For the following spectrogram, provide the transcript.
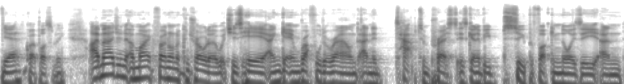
yeah, quite possibly. I imagine a microphone on a controller, which is here and getting ruffled around and tapped and pressed, is going to be super fucking noisy. And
